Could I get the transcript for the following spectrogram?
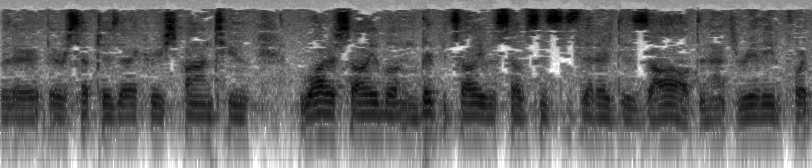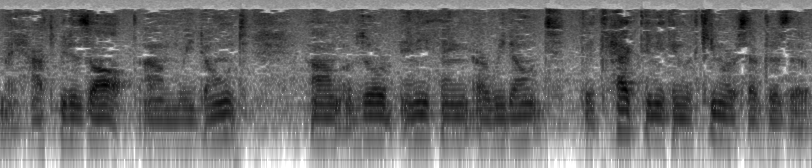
They're receptors that can respond to water-soluble and lipid-soluble substances that are dissolved, and that's really important. They have to be dissolved. Um, we don't um, absorb anything, or we don't detect anything with chemoreceptors that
